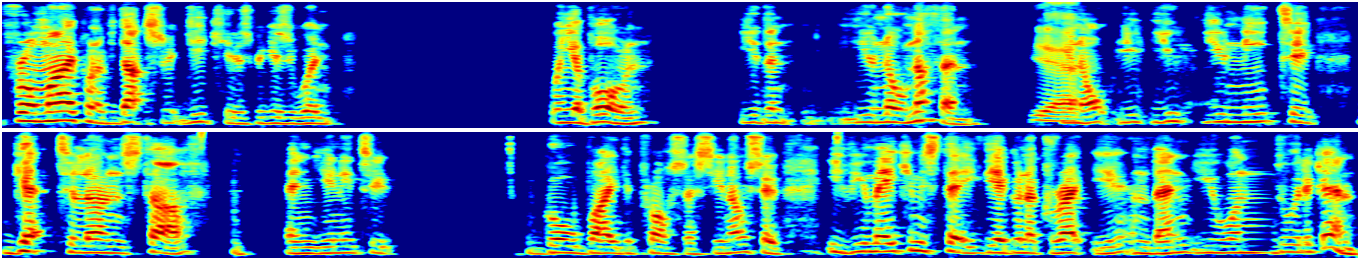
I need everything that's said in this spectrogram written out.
from my point of view that's ridiculous because when when you're born you don't you know nothing. Yeah, you know you, you you need to get to learn stuff and you need to go by the process you know? So if you make a mistake they're going to correct you and then you won't do it again.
